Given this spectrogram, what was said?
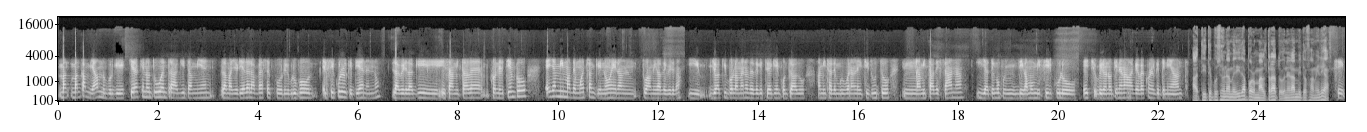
van, van, cambiando, porque quieras que no tú entras aquí también la mayoría de las veces por el grupo, el círculo el que tienes, ¿no? La verdad que esas amistades con el tiempo ellas mismas demuestran que no eran tus amigas de verdad. Y yo aquí, por lo menos, desde que estoy aquí he encontrado amistades muy buenas en el instituto, mm, amistades sanas, y ya tengo, pues, digamos, mi círculo hecho, pero no tiene nada que ver con el que tenía antes. A ti te puse una medida por maltrato en el ámbito familiar. Sí.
